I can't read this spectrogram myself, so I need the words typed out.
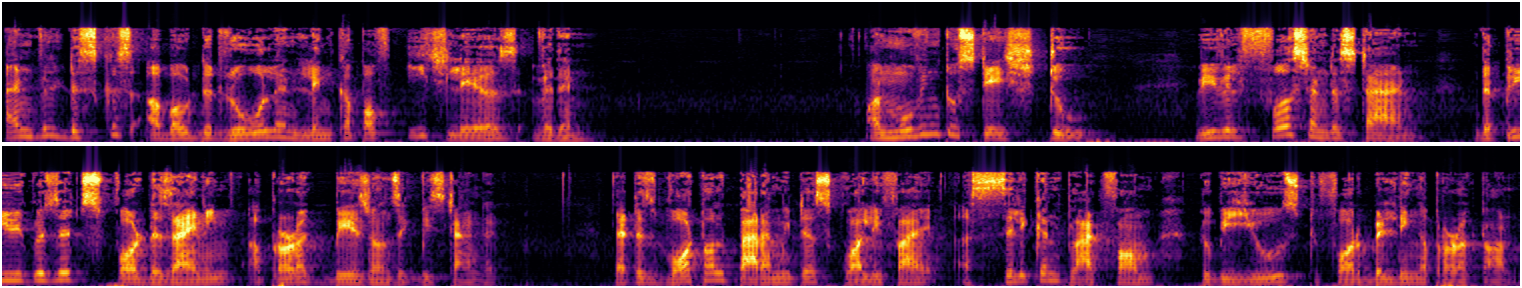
and we'll discuss about the role and link up of each layers within. On moving to stage 2, we will first understand the prerequisites for designing a product based on ZigBee standard. That is what all parameters qualify a silicon platform to be used for building a product on.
